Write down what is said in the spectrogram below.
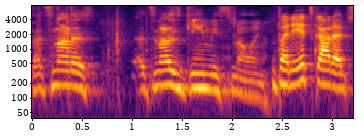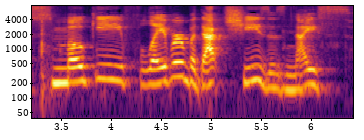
That's not as. It's not as gamey smelling. but it's got a smoky flavor, but that cheese is nice.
